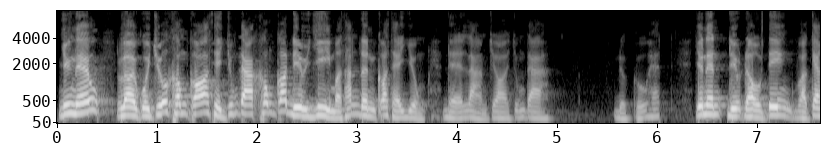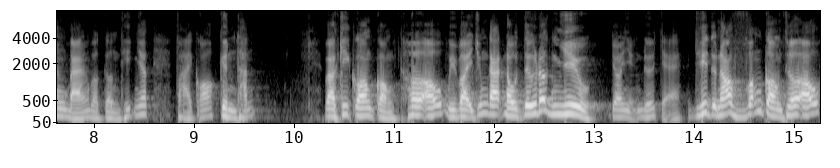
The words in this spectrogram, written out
nhưng nếu lời của Chúa không có thì chúng ta không có điều gì mà Thánh Linh có thể dùng để làm cho chúng ta được cứu hết. Cho nên điều đầu tiên và căn bản và cần thiết nhất phải có kinh thánh. Và khi con còn thơ ấu, vì vậy chúng ta đầu tư rất nhiều cho những đứa trẻ. Khi tụi nó vẫn còn thơ ấu,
